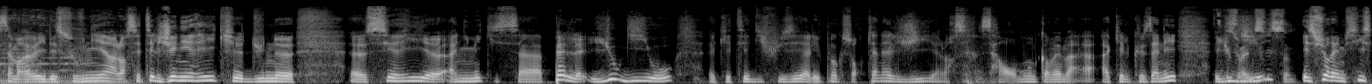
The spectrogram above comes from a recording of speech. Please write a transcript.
Ça me réveille des souvenirs. Alors, c'était le générique d'une euh, série euh, animée qui s'appelle Yu-Gi-Oh, euh, qui était diffusée à l'époque sur Canal J. Alors, ça, ça remonte quand même à, à quelques années. Et sur M6. Et sur M6.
